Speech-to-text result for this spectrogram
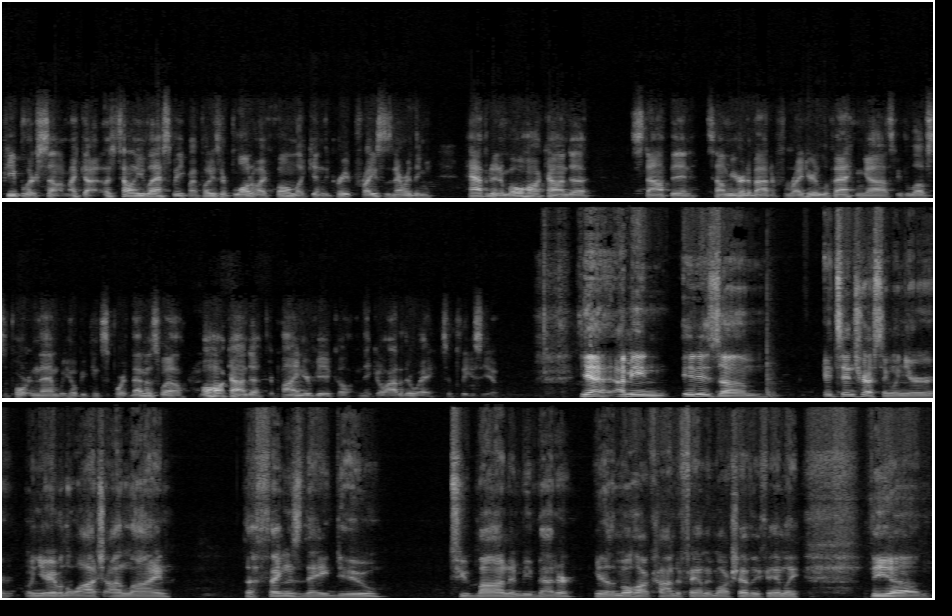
People are selling. My God, I was telling you last week, my buddies are blowing up my phone, like getting the great prices and everything happening in Mohawk Honda stop in, tell them you heard about it from right here, Levack and Goz. We love supporting them. We hope you can support them as well. Mohawk Honda, they're buying your vehicle and they go out of their way to please you. Yeah, I mean, it is um it's interesting when you're when you're able to watch online the things they do to bond and be better. You know, the Mohawk Honda family, Mark Chevy family, the um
